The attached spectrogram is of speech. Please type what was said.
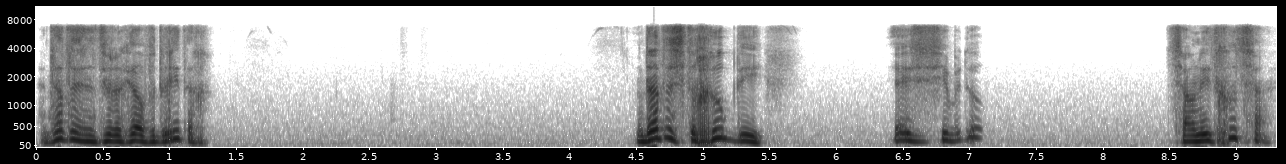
En dat is natuurlijk heel verdrietig. Dat is de groep die Jezus hier bedoelt. Het zou niet goed zijn.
